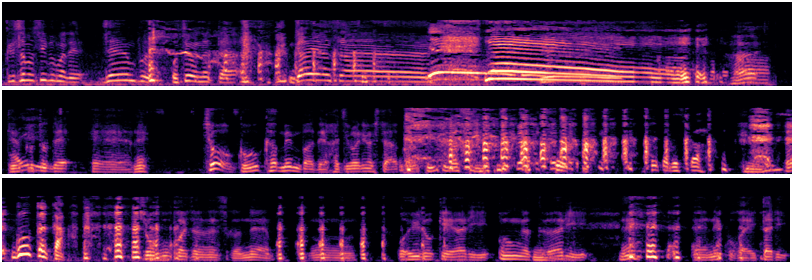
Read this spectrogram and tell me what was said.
ー、クリスマスイブまで全部お世話になった ガイアンさん。イェーイはい。ということで、えー、ね、超豪華メンバーで始まりました。ピンク祭そうかですか？豪華か。り。超豪華じゃないですかね。うん。お色気あり、音楽あり、ね、えー猫がいたり、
